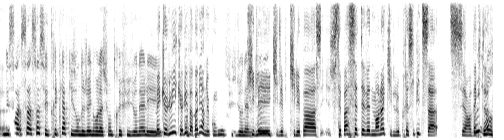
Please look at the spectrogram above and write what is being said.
oui, mais ça, ça, ça c'est très clair qu'ils ont déjà une relation très fusionnelle et mais que lui que lui va pas bien du coup. fusionnelle. Qu'il Oui, est qu'il est qu'il est pas c'est- pas cet événement là qui le précipite ça c'est un vecteur non,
